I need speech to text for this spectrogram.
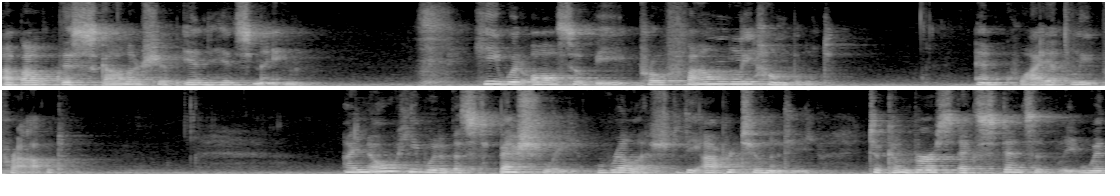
about this scholarship in his name. He would also be profoundly humbled and quietly proud. I know he would have especially relished the opportunity to converse extensively with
